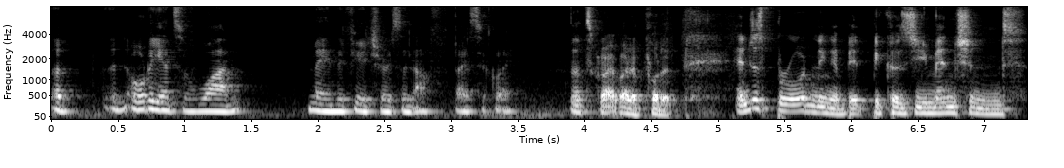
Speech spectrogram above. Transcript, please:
a, an audience of one. Me in the future is enough, basically. That's a great way to put it. And just broadening a bit because you mentioned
